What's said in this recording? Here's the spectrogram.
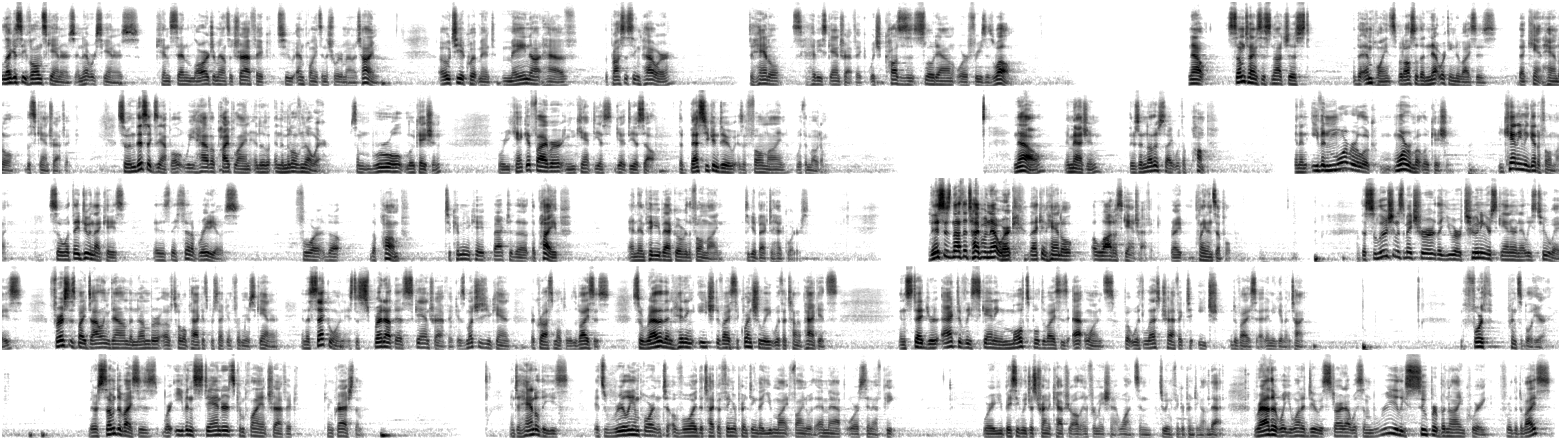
Legacy vuln scanners and network scanners can send large amounts of traffic to endpoints in a short amount of time. OT equipment may not have the processing power to handle heavy scan traffic, which causes it to slow down or freeze as well. Now, sometimes it's not just the endpoints, but also the networking devices that can't handle the scan traffic. So in this example, we have a pipeline in the, in the middle of nowhere, some rural location, where you can't get fiber and you can't DS, get DSL. The best you can do is a phone line with a modem. Now, imagine there's another site with a pump in an even more remote, more remote location. You can't even get a phone line. So what they do in that case is they set up radios for the, the pump to communicate back to the, the pipe and then piggyback over the phone line to get back to headquarters. This is not the type of network that can handle a lot of scan traffic, right? Plain and simple. The solution is to make sure that you are tuning your scanner in at least two ways. First is by dialing down the number of total packets per second from your scanner. And the second one is to spread out that scan traffic as much as you can across multiple devices. So rather than hitting each device sequentially with a ton of packets, instead you're actively scanning multiple devices at once, but with less traffic to each device at any given time. The fourth principle here there are some devices where even standards compliant traffic can crash them. And to handle these, it's really important to avoid the type of fingerprinting that you might find with Nmap or SinFP, where you're basically just trying to capture all the information at once and doing fingerprinting on that. Rather, what you want to do is start out with some really super benign query for the device,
